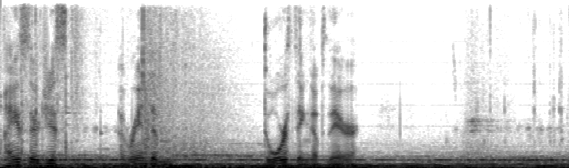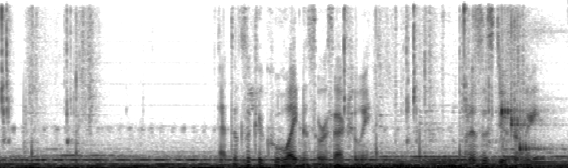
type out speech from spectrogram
Why is there just a random door thing up there? That does look a cool lightning source, actually. What does this do for me?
